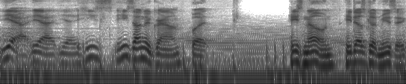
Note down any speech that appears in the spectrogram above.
yeah, yeah, yeah. He's he's underground, but he's known. He does good music.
